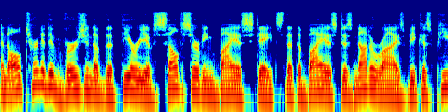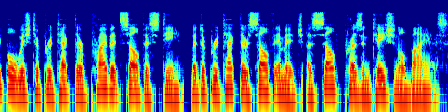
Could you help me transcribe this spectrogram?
An alternative version of the theory of self-serving bias states that the bias does not arise because people wish to protect their private self-esteem, but to protect their self-image a self-presentational bias.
